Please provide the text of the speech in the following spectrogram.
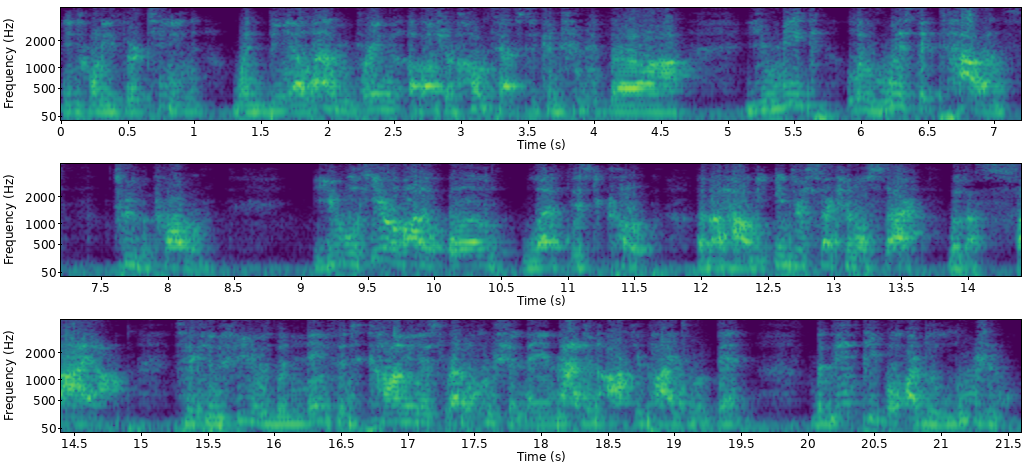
in 2013 when BLM brings a bunch of hoteps to contribute their uh, unique linguistic talents to the problem. You will hear a lot of old leftist cope about how the intersectional stack was a psyop to confuse the nascent communist revolution they imagine Occupy to have been. But these people are delusional.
